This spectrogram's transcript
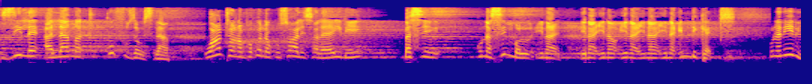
zile alama tukufu za Uislamu. Watu wanapokwenda kuswali sala ya Idi basi kuna symbol ina ina ina ina, ina, ina indicate. Kuna nini?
